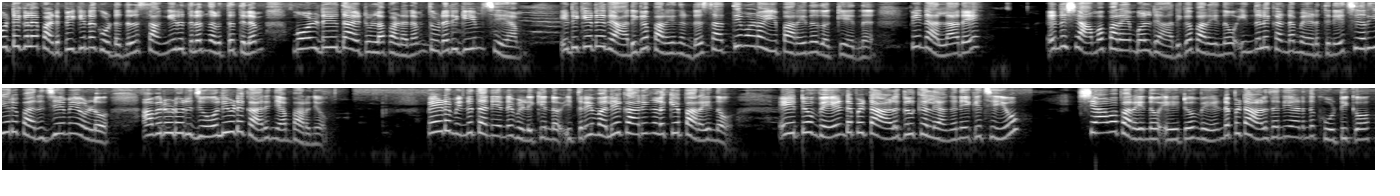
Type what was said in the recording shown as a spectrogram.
കുട്ടികളെ പഠിപ്പിക്കുന്ന കൂട്ടത്തിൽ സംഗീതത്തിലും നൃത്തത്തിലും മോൾഡേതായിട്ടുള്ള പഠനം തുടരുകയും ചെയ്യാം. ഇത് കേട്ട് രാധിക പറയുന്നുണ്ട് സത്യമാണോ ഈ പറയുന്നതൊക്കെ എന്ന്? പിന്നെ അല്ലാതെ എന്ന് ശ്യാമ പറയുമ്പോൾ രാധിക പറയുന്നു ഇന്നലെ കണ്ട മേഡത്തിന് ചെറിയൊരു പരിചയമേ ഉള്ളൂ. അവരോടൊരു ജോലിയുടെ കാര്യം ഞാൻ പറഞ്ഞു. മേഡം ഇന്ന് തന്നെ എന്നെ വിളിക്കുന്നു. ഇത്രയും വലിയ കാര്യങ്ങളൊക്കെ പറയുന്നു. ഏറ്റവും വേണ്ടപ്പെട്ട ആളുകൾക്കല്ലേ അങ്ങനെയൊക്കെ ചെയ്യൂ? ശ്യാമ പറയുന്നു ഏറ്റവും വേണ്ടപ്പെട്ട ആൾ തന്നെയാണെന്ന് കൂട്ടിക്കോ.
